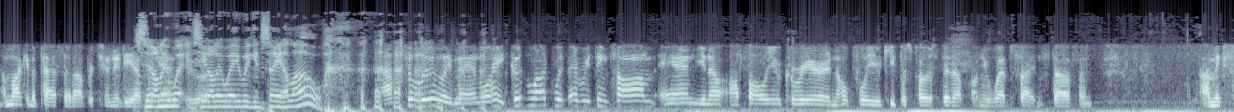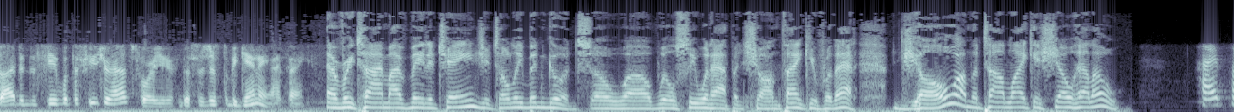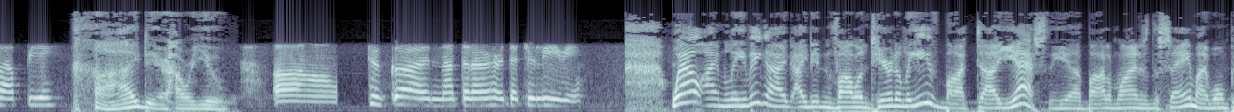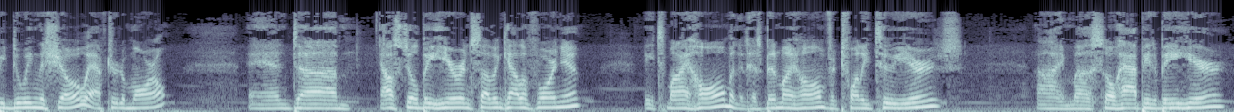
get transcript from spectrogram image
I'm not going to pass that opportunity up. It's the only way. It's the uh, only way we can say hello. Absolutely, man. Well, hey, good luck with everything, Tom. And, you know, I'll follow your career, and hopefully you'll keep us posted up on your website and stuff. And I'm excited to see what the future has for you. This is just the beginning, I think. Every time I've made a change, it's only been good. So uh, we'll see what happens, Sean. Thank you for that. Joe on the Tom Leykis show. Hello. Hi, Papi. Hi, dear. How are you? Um, too good. Not that I heard that you're leaving. Well, I'm leaving. I, I didn't volunteer to leave, but uh, yes, the uh, bottom line is the same. I won't be doing the show after tomorrow, and um, I'll still be here in Southern California. It's my home, and it has been my home for 22 years. I'm uh, so happy to be here,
